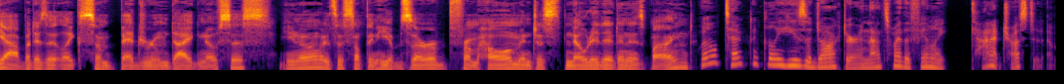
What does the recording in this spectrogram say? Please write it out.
Yeah, but is it like some bedroom diagnosis? You know, is this something he observed from home and just noted it in his mind? Well, technically, he's a doctor, and that's why the family kind of trusted him.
